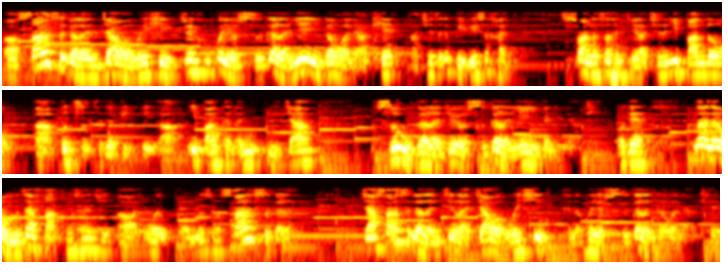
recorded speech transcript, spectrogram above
啊，三十个人加我微信，最后会有十个人愿意跟我聊天啊。其实这个比例是很算的是很低了，其实一般都啊不止这个比例啊，一般可能你加十五个人就有十个人愿意跟你聊天。OK，那呢我们再反推上去啊，我我们说三十个人加三十个人进来加我微信，可能会有十个人跟我聊天。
